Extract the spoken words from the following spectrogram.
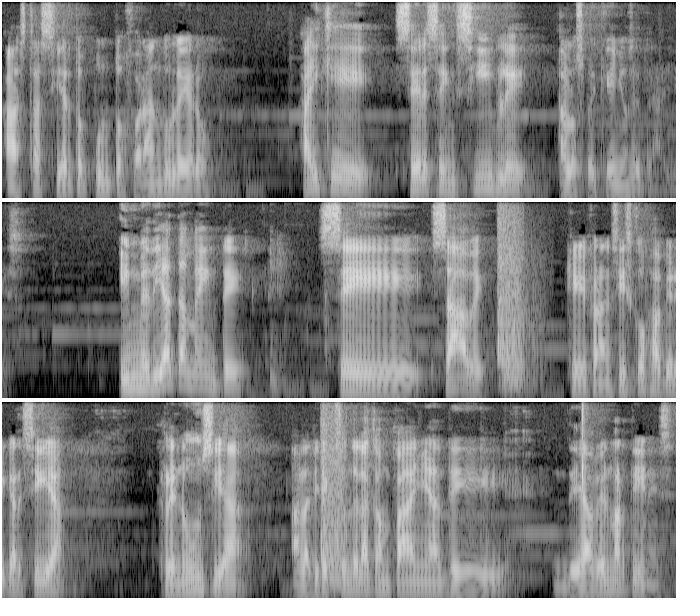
hasta cierto punto farandulero, hay que ser sensible a los pequeños detalles. Inmediatamente se sabe que Francisco Javier García renuncia a la dirección de la campaña de, Abel Martínez,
